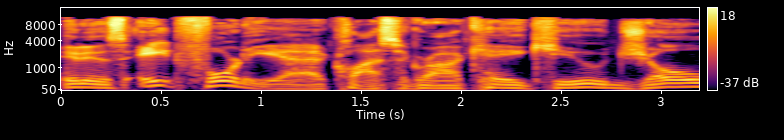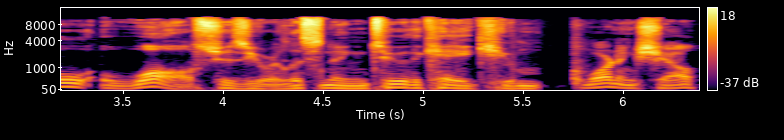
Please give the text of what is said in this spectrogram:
It is 840 at Classic Rock KQ. Joe Walsh, as you were listening to the KQ Morning Show.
